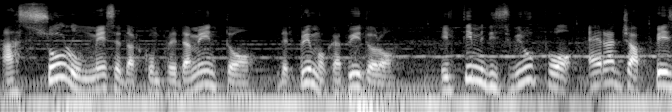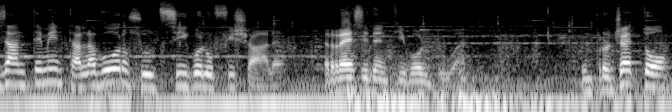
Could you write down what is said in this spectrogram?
a solo un mese dal completamento del primo capitolo, il team di sviluppo era già pesantemente al lavoro sul sequel ufficiale, Resident Evil 2. Un progetto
